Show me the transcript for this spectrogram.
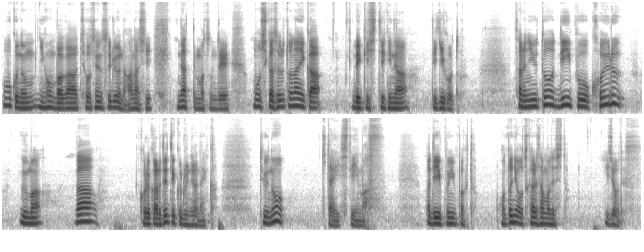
多くの日本馬が挑戦するような話になってますのでもしかすると何か歴史的な出来事。さらに言うとディープを超える馬がこれから出てくるんじゃないかというのを期待しています。まディープインパクト本当にお疲れ様でした。以上です。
